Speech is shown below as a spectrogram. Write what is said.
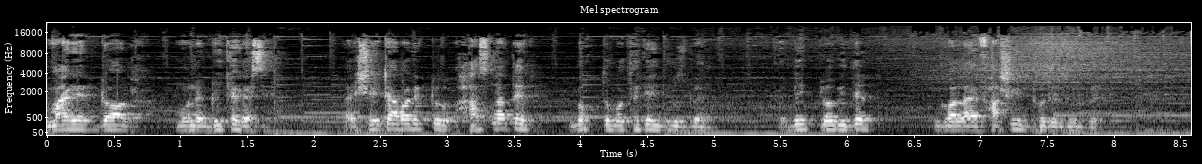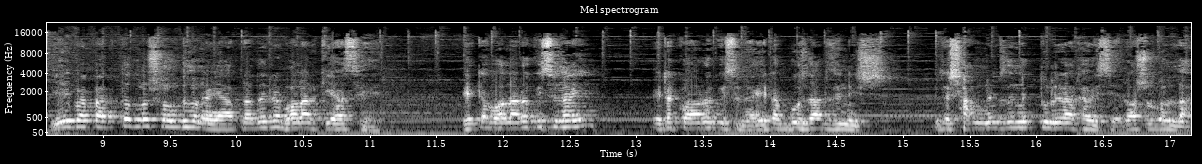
মায়ের ডর মনে ঢুকে গেছে। সেটা আবার একটু হাসনাতের বক্তব্য থেকেই বুঝবেন। বিপ্লবীদের গলায় ফাঁসির ধরে ঝুলবে। এই ব্যাপার তো কোনো সন্দেহ নাই, আপনাদের বলার কি আছে? এটা বলারও কিছু নাই, এটা করারও কিছু নাই, এটা বুঝার জিনিস। এটা সামনের জন্য তুলে রাখা হয়েছে, রসগোল্লা।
